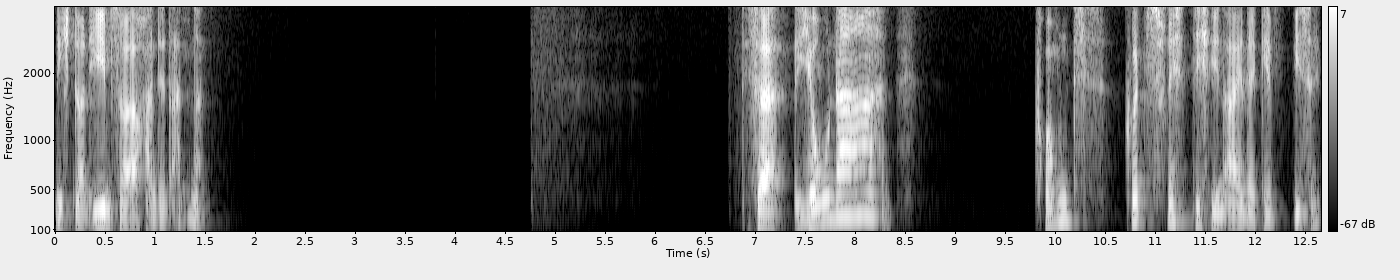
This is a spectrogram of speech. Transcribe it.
Nicht nur an ihm, sondern auch an den anderen. Dieser Jona kommt kurzfristig in eine gewisse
